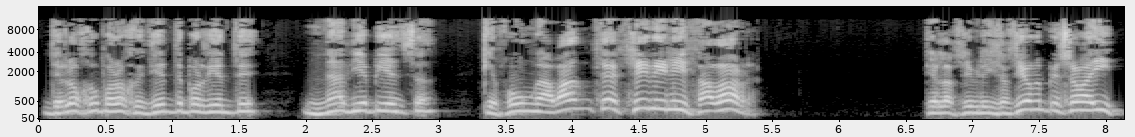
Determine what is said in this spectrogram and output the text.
del ojo por ojo y diente por diente, nadie piensa que fue un avance civilizador. Que la civilización empezó ahí.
